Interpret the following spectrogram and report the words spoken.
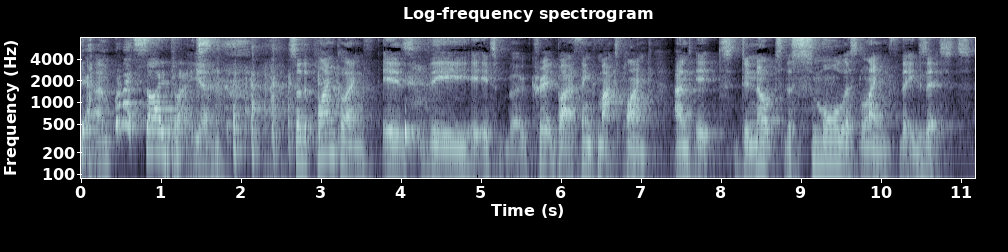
Yeah. what about side planks? Yeah. so the Planck length is the it- it's uh, created by I think Max Planck, and it denotes the smallest length that exists.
